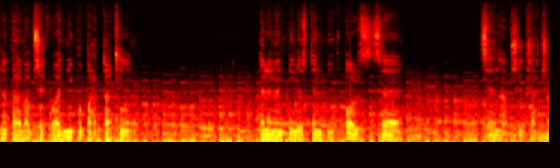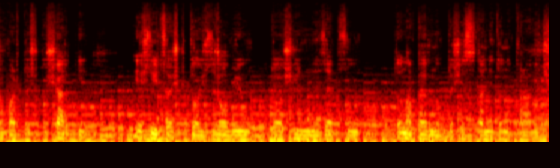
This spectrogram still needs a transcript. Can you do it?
Naprawa przekładni po partaczu. Element niedostępny w Polsce. Cena przekracza wartość kosiarki. Jeśli coś ktoś zrobił, ktoś inny zepsuł, to na pewno ktoś jest w stanie to naprawić.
